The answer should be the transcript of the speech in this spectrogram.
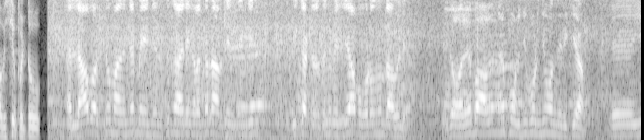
ആവശ്യപ്പെട്ടു. എല്ലാ വർഷവും അതിന്റെ മെയിന്റനൻസും കാര്യങ്ങളൊക്കെ നടന്നിരുന്നെങ്കിൽ ഈ കെട്ടിടത്തിന് വലിയ അപകടമൊന്നും ഉണ്ടാവില്ല. ഇത് ഓരോ ഭാഗം ഇങ്ങനെ പൊളിഞ്ഞു പൊളിഞ്ഞു വന്നിരിക്കുകയാണ്. ഈ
